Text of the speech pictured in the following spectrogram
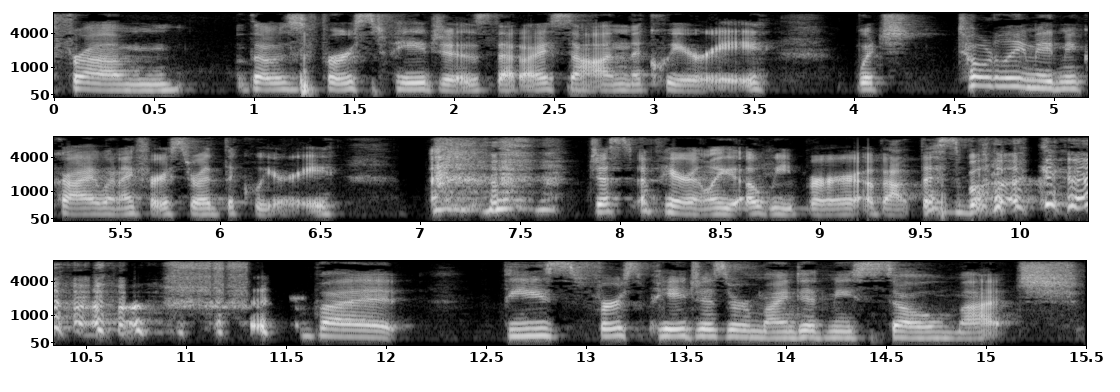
from those first pages that I saw in the query, which totally made me cry when I first read the query. just apparently a weeper about this book. but these first pages reminded me so much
